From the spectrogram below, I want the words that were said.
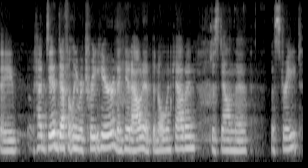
They had did definitely retreat here. They hid out at the Nolan cabin just down the the street,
